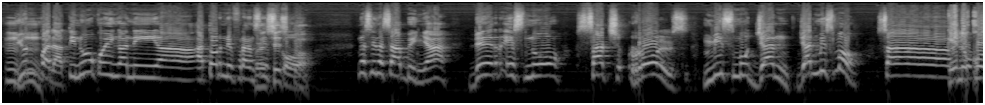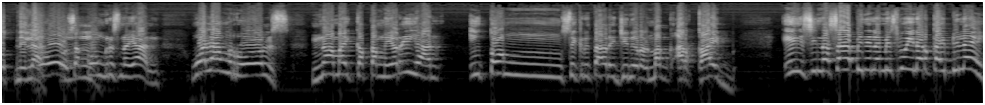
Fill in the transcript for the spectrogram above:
Yun pala, tinukoy nga ni ah, Attorney Francisco, Francisco. na sinasabi niya, there is no such roles mismo dyan, dyan mismo sa Kinukot nila. Oo, sa Congress na yan. Walang roles na may kapangyarihan itong Secretary General mag-archive. Eh, sinasabi nila mismo, in-archive nila eh.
